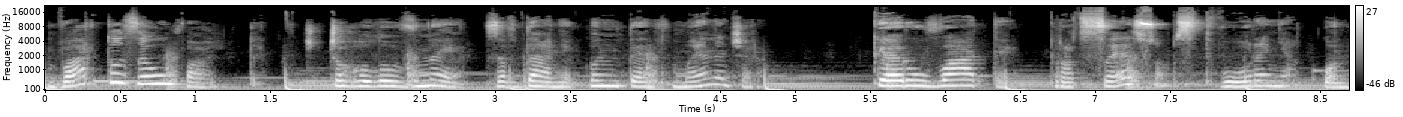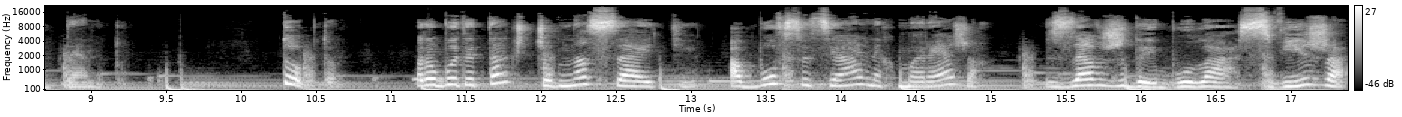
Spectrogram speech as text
Варто зауважити, що головне завдання контент-менеджера керувати процесом створення контенту. Тобто робити так, щоб на сайті або в соціальних мережах завжди була свіжа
